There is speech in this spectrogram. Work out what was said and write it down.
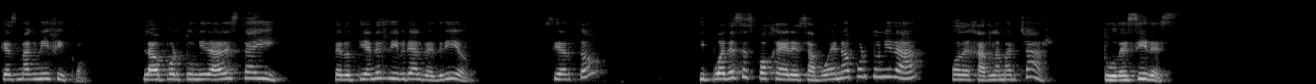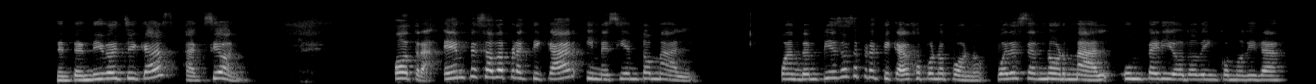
que es magnífico. La oportunidad está ahí, pero tienes libre albedrío, ¿cierto? Y puedes escoger esa buena oportunidad o dejarla marchar. Tú decides. ¿Entendido, chicas? Acción. Otra, he empezado a practicar y me siento mal. Cuando empiezas a practicar Hoponopono, puede ser normal un periodo de incomodidad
